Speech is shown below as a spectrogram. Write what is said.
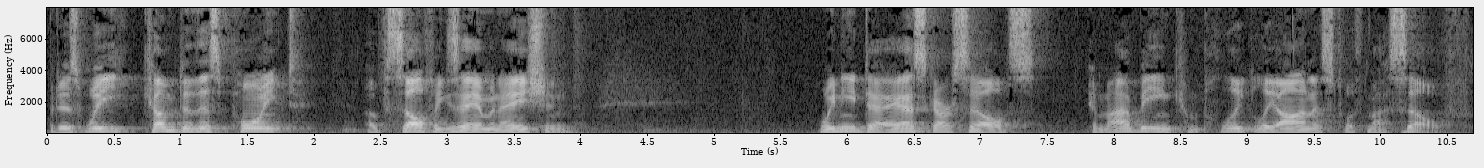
But as we come to this point of self examination, we need to ask ourselves Am I being completely honest with myself?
